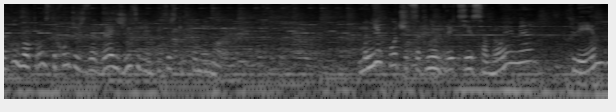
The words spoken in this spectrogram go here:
какой вопрос ты хочешь задать жителям питерских коммуналок? Мне хочется к ним прийти с обоями, клеем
